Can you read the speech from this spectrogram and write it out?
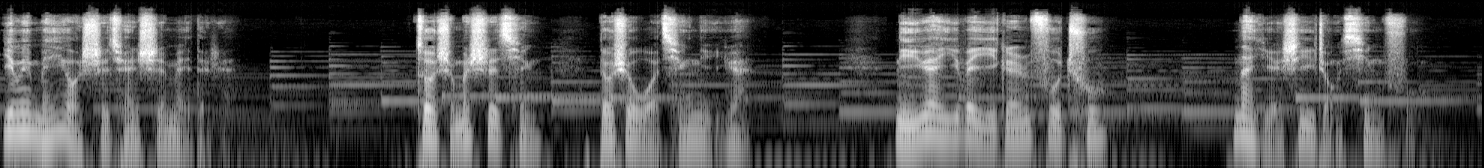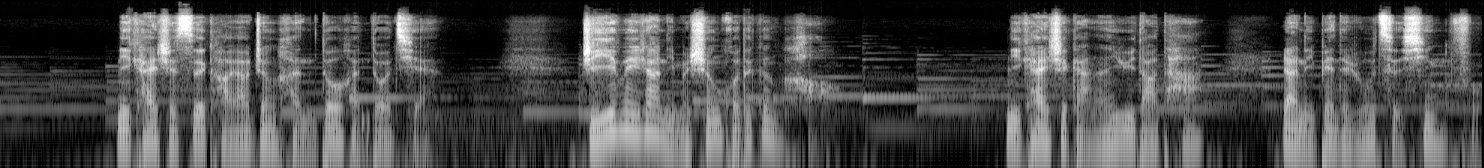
因为没有十全十美的人。做什么事情都是我情你愿，你愿意为一个人付出，那也是一种幸福。你开始思考要挣很多很多钱，只因为让你们生活的更好。你开始感恩遇到他，让你变得如此幸福。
